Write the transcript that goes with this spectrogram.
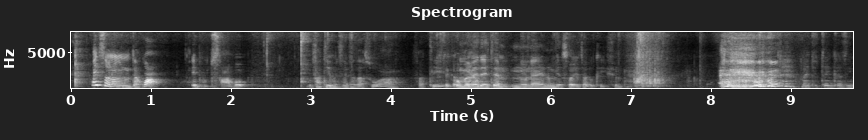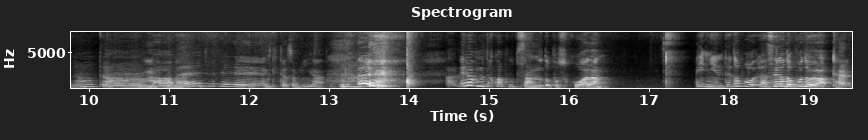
e sono venuta qua e puzzavo. Infatti questa è casa sua, infatti come capiamo. vedete non è la mia solita location. È tutta incasinata. Ma vabbè, anche casa mia. Allora. Ero venuta qua puzzando dopo scuola. E niente, dopo, la sera dopo doveva, cioè,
